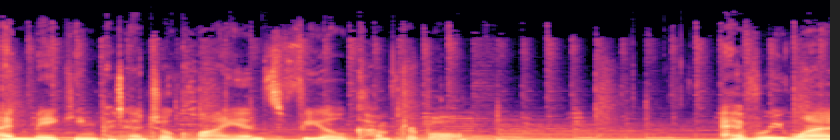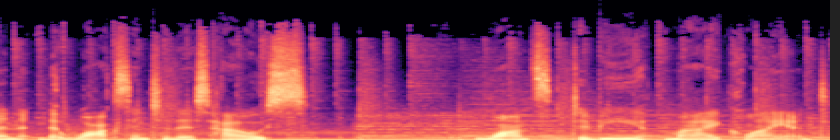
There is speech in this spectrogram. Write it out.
and making potential clients feel comfortable. Everyone that walks into this house wants to be my client.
